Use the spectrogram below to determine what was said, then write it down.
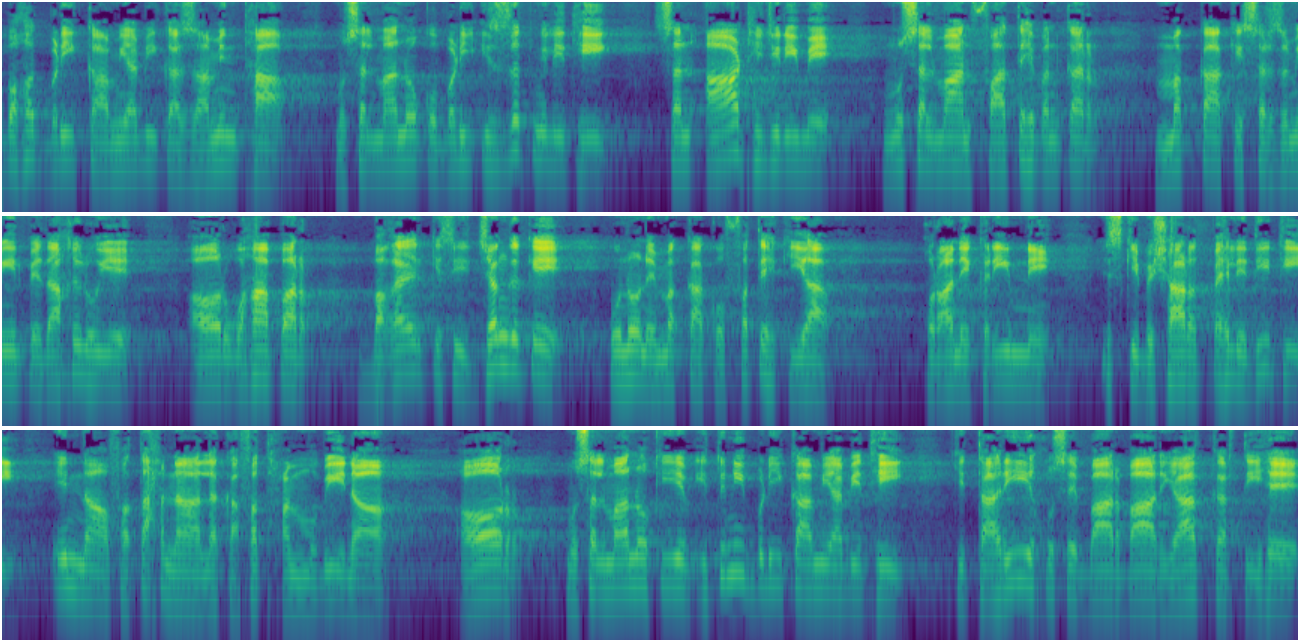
بہت بڑی کامیابی کا ضامن تھا۔ مسلمانوں کو بڑی عزت ملی تھی۔ سن آٹھ ہجری میں مسلمان فاتح بن کر مکہ کی سرزمین پہ داخل ہوئے اور وہاں پر بغیر کسی جنگ کے انہوں نے مکہ کو فتح کیا۔ قرآن کریم نے اس کی بشارت پہلے دی تھی، انا فتح نہ لکا فتح مبینہ اور مسلمانوں کی یہ اتنی بڑی کامیابی تھی کہ تاریخ اسے بار بار یاد کرتی ہے۔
